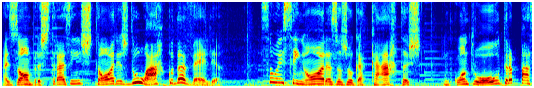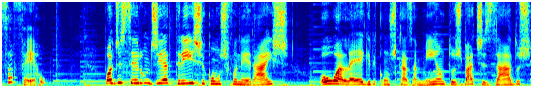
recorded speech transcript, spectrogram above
As obras trazem histórias do Arco da Velha. São as senhoras a jogar cartas, enquanto outra passa ferro. Pode ser um dia triste com os funerais ou alegre com os casamentos, batizados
